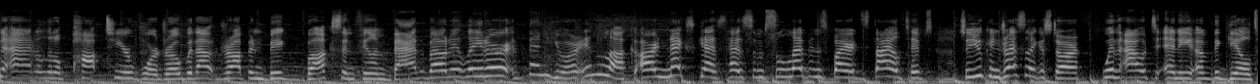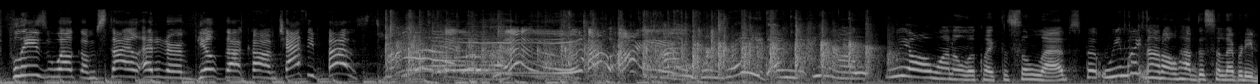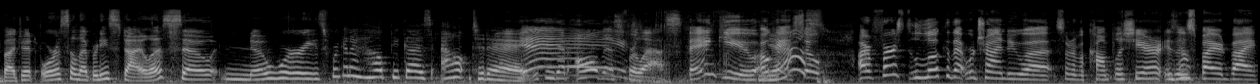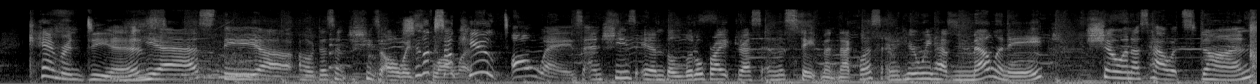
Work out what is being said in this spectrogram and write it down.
to add a little pop to your wardrobe without dropping big bucks and feeling bad about it later, then you're in luck. Our next guest has some celeb-inspired style tips so you can dress like a star without any of the guilt. Please welcome style editor of Gilt.com, Chassie Post. Hello. How are you? I'm great. And, you know, we all want to look like the celebs, but we might not all have the celebrity budget or a celebrity stylist. So no worries. We're going to help you guys out today. Yay! You can get all this for less. Thank you. Okay, Yes. so our first look that we're trying to uh, sort of accomplish here is Yeah. inspired by Cameron Diaz. Yes, the, uh, oh, doesn't, she's always She looks so cute. Always. And she's in the little bright dress and the statement necklace. And here we have Melanie showing us how it's done. And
